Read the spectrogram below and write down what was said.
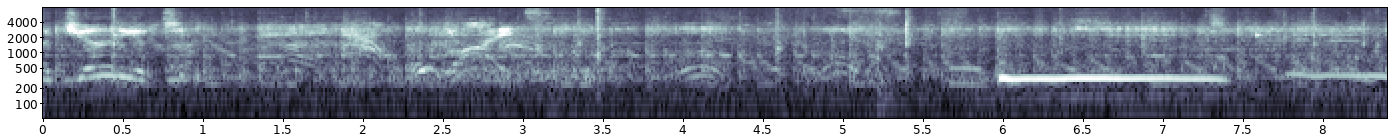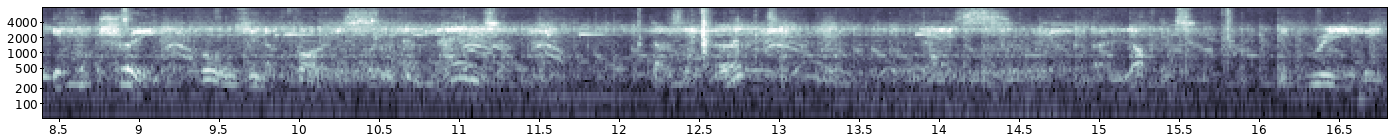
a journey of two. Falls in a forest and mans on you, does it hurt? Yes, a lot. Really.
